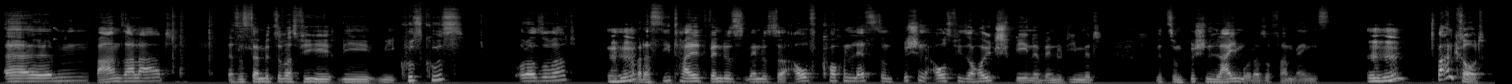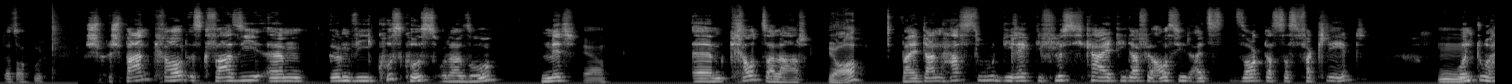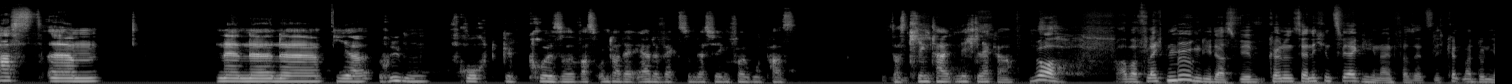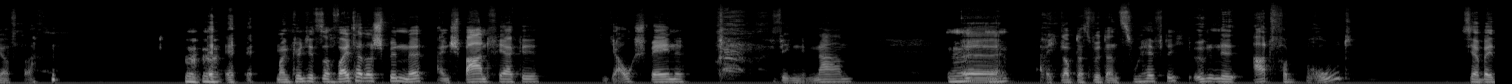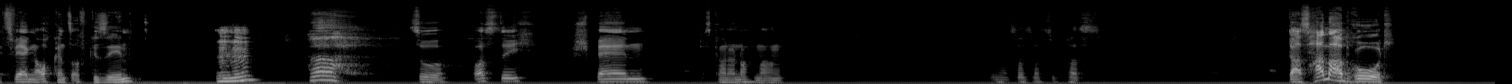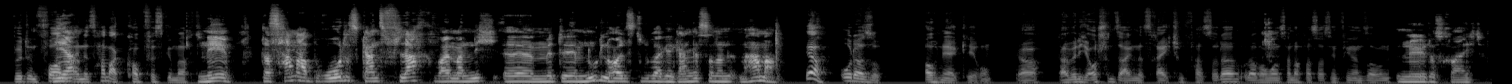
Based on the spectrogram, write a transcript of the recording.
ähm, Bahnsalat. Das ist dann mit sowas wie, wie, wie Couscous oder sowas. Mhm. Aber das sieht halt, wenn du es wenn du's so aufkochen lässt, so ein bisschen aus wie so Holzspäne, wenn du die mit, mit so ein bisschen Leim oder so vermengst. Mhm. Spankraut, das ist auch gut. Spankraut ist quasi ähm, irgendwie Couscous oder so mit Ja. ähm, Krautsalat. Ja, Weil dann hast du direkt die Flüssigkeit, die dafür aussieht, als sorgt, dass das verklebt. mhm. Und du hast ähm, eine ne, ne, hier Rübenfruchtgekröse, was unter der Erde wächst und deswegen voll gut passt. Das klingt halt nicht lecker. Ja, aber vielleicht mögen die das. Wir können uns ja nicht in Zwerge hineinversetzen. Ich könnte mal Dunja fragen. Man könnte jetzt noch weiter das spinnen, ne? Ein Spanferkel. Sind ja auch Späne. Wegen dem Namen. Mhm, Äh, mhm. aber ich glaube, das wird dann zu heftig. Irgendeine Art von Brot? Ist ja bei Zwergen auch ganz oft gesehen. Mhm. Ah, So, rostig, Spänen. Was kann man da noch machen? Irgendwas, was dazu passt. Das Hammerbrot wird in Form Ja. eines Hammerkopfes gemacht. Nee, das Hammerbrot ist ganz flach, weil man nicht äh, mit dem Nudelholz drüber gegangen ist, sondern mit dem Hammer. Ja, oder so. Auch eine Erklärung. Ja, da würde ich auch schon sagen, das reicht schon fast, oder? Oder wollen wir uns da noch was aus den Fingern saugen? Nee, das reicht.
